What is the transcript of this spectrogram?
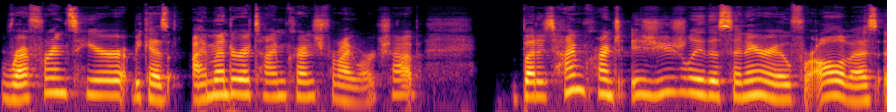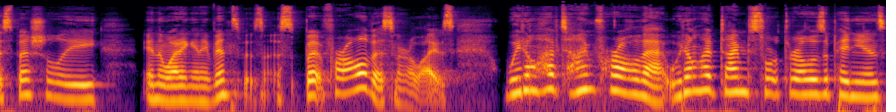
reference here because I'm under a time crunch for my workshop, but a time crunch is usually the scenario for all of us, especially in the wedding and events business, but for all of us in our lives. We don't have time for all that. We don't have time to sort through all those opinions.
